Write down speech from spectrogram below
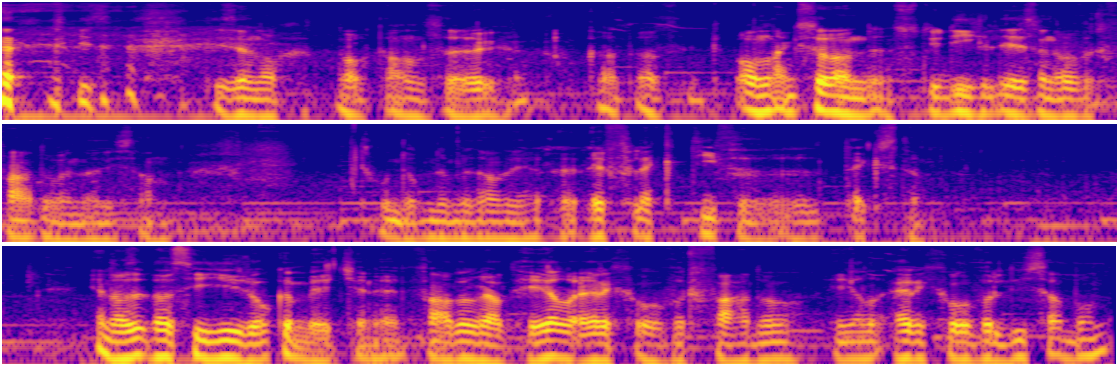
die, die zijn nog, nogthans... eh, ik, ik heb onlangs zo een, studie gelezen over fado en dat is dan... Hoe noemden we dat weer? Reflectieve eh, teksten. En dat, dat zie je hier ook een beetje. Hè. Fado gaat heel erg over fado, heel erg over Lissabon.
